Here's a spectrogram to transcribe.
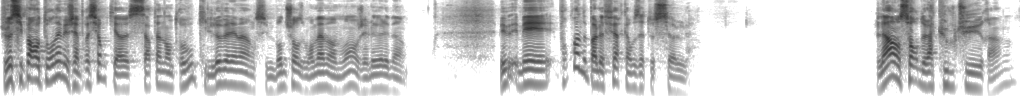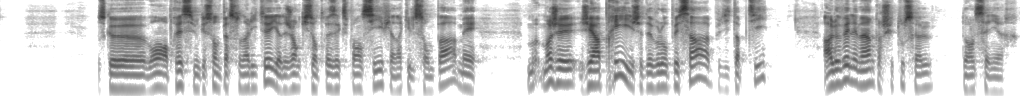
Je ne suis pas retourné, mais j'ai l'impression qu'il y a certains d'entre vous qui levaient les mains. C'est une bonne chose. Moi-même, à un moment, j'ai levé les mains. Mais, pourquoi ne pas le faire quand vous êtes seul? Là, on sort de la culture. Hein. Parce que, bon, après, c'est une question de personnalité. Il y a des gens qui sont très expansifs, il y en a qui ne le sont pas. Mais moi, j'ai appris, j'ai développé ça petit à petit, à lever les mains quand je suis tout seul devant le Seigneur.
